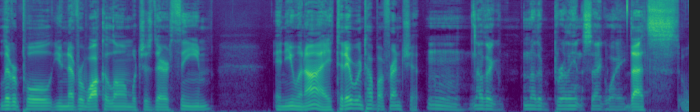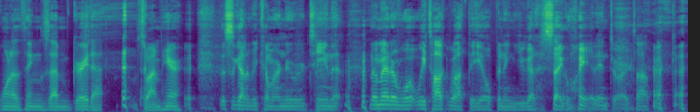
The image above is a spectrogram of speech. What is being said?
Liverpool, You Never Walk Alone, which is their theme, and you and I, today we're going to talk about friendship. Mm, another another brilliant segue. That's one of the things I'm great at. That's why I'm here. This has got to become our new routine. That no matter what we talk about the opening, you got to segue it into our topic.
